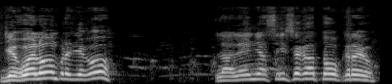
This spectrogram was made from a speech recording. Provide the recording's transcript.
Llegó el hombre, llegó. La leña sí se gastó, creo.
